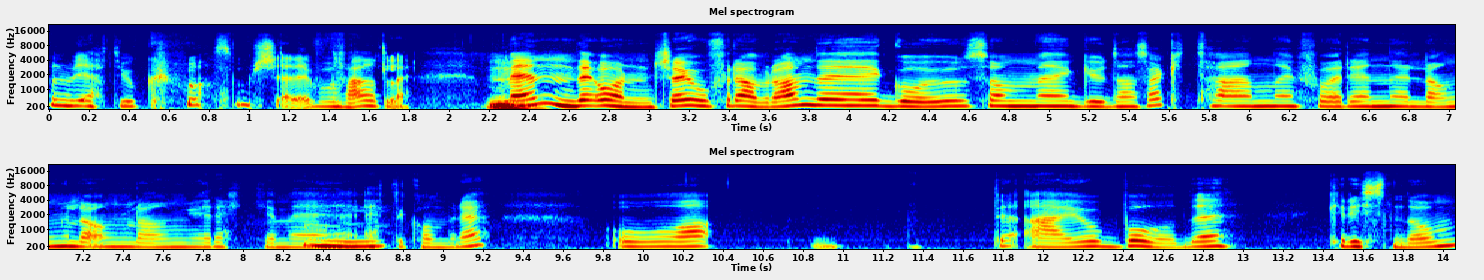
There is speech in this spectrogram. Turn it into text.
Han vet jo ikke hva som skjer, det er forferdelig. Men det ordner seg jo for Abraham. Det går jo som Gud har sagt. Han får en lang, lang, lang rekke med Mhm. etterkommere. Og det er jo både kristendom,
